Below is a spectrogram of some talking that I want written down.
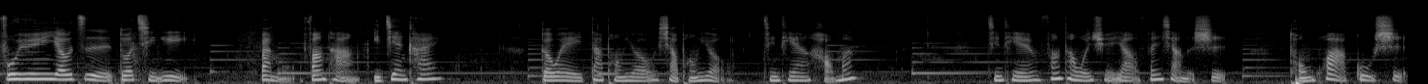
浮云游子多情意，半亩方塘一鉴开。各位大朋友、小朋友，今天好吗？今天方塘文学要分享的是童话故事。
